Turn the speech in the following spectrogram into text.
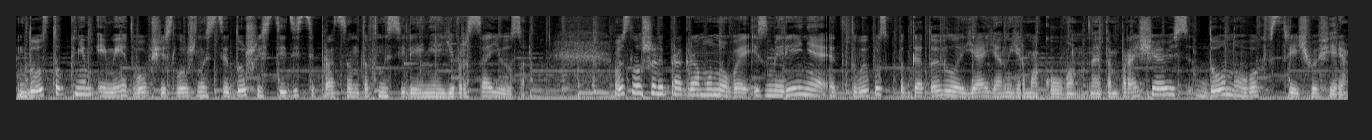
Доступ к ним имеет в общей сложности до 60% населения Евросоюза. Вы слушали программу «Новое измерение». Этот выпуск подготовила я, Яна Ермакова. На этом прощаюсь. До новых встреч в эфире.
